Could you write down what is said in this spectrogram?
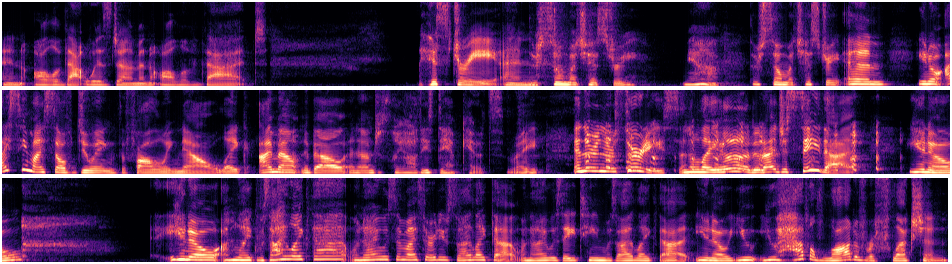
and all of that wisdom and all of that history. And There's so much history. yeah, There's so much history. And, you know, I see myself doing the following now. Like, I'm out and about and I'm just like, oh, these damn kids, right? And they're in their 30s. And I'm like, oh, did I just say that? You know? You know, I'm like, was I like that when I was in my 30s? Was I like that when I was 18? Was I like that? You know, you you have a lot of reflection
